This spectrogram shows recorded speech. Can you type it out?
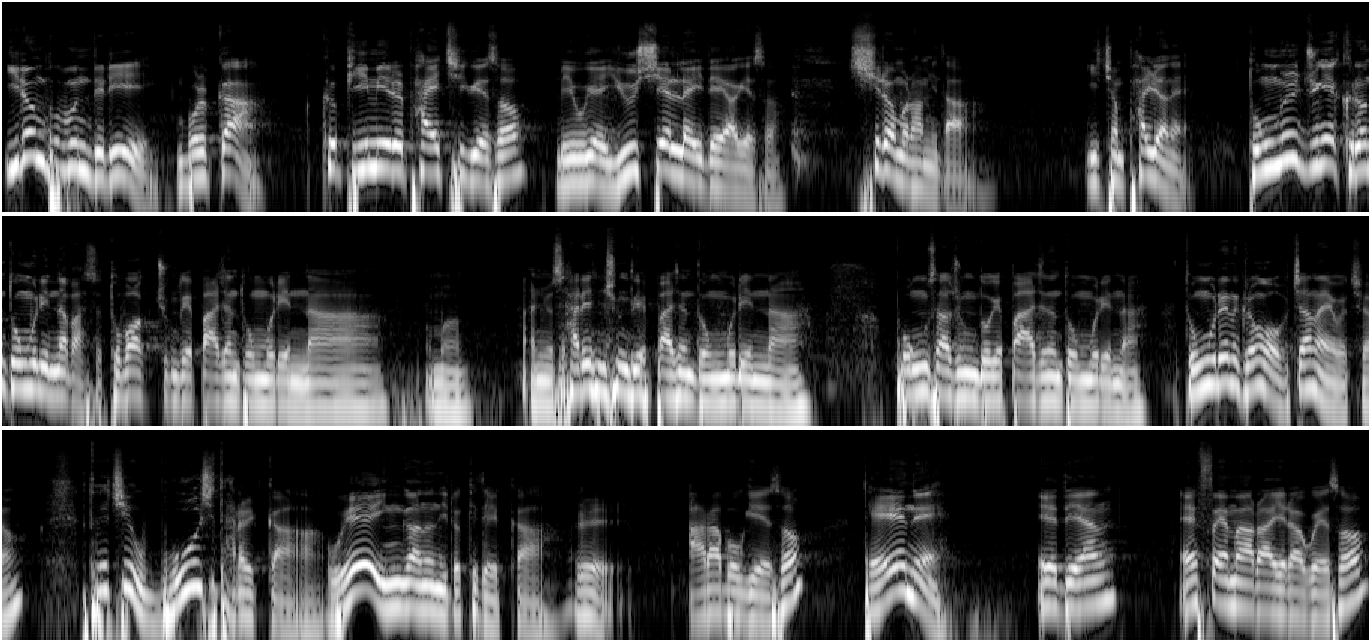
이런 부분들이 뭘까? 그 비밀을 파헤치기 위해서 미국의 UCLA 대학에서 실험을 합니다. 2008년에 동물 중에 그런 동물이 있나 봤어요. 도박 중독에 빠진 동물이 있나, 뭐 아니면 살인 중독에 빠진 동물이 있나, 봉사 중독에 빠지는 동물이 있나. 동물에는 그런 거 없잖아요, 그렇죠? 도대체 무엇이 다를까? 왜 인간은 이렇게 될까를 알아보기 위해서 대뇌에 대한 fMRI라고 해서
